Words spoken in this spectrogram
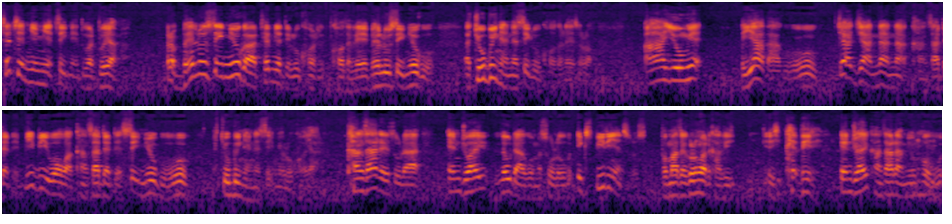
ထက်ထက်မြက်မြက်စိတ်နဲ့သူကတွဲရမှာအဲ့တော့ဘယ်လိုစိတ်မျိုးကထက်မြက်တယ်လို့ခေါ်ခေါ်တယ်လဲဘယ်လိုစိတ်မျိုးကိုအကျိုးပေးနိုင်တဲ့စိတ်လို့ခေါ်တယ်လဲဆိုတော့အာယုံရဲ့အရသာကို ကြကြနတ်နတ်ခံစားတတ်တယ်ပြပြဝဝခံစားတတ်တဲ့စိတ်မျိုးကိုအကျိုးပေးနိုင်တဲ့စိတ်မျိုးလို့ခေါ်ရတယ်ခံစားတယ်ဆိုတာ enjoy လုပ်တာကိုမဆိုလို့ experience လို့ဆိုဗမာစကားလုံးကတစ်ခါလေးခက်သေးတယ် enjoy ခံစားတာမျိုးမဟုတ်ဘူး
